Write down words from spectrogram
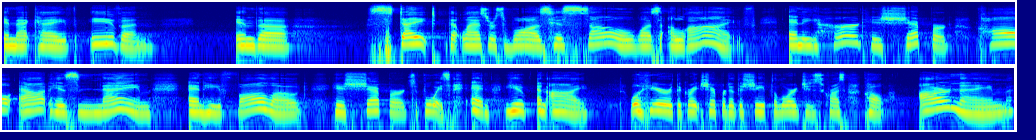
in that cave, even in the state that Lazarus was, his soul was alive. And he heard his shepherd call out his name, and he followed his shepherd's voice. And you and I will hear the great shepherd of the sheep, the Lord Jesus Christ, call our name.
